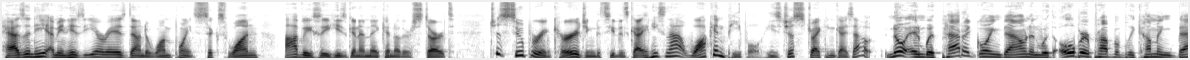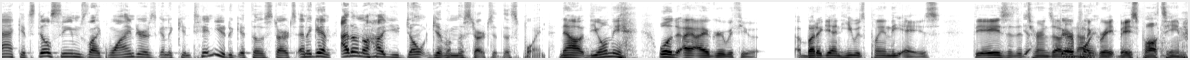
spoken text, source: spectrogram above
Hasn't he? I mean, his ERA is down to 1.61. Obviously, he's going to make another start. Just super encouraging to see this guy. And he's not walking people, he's just striking guys out. No, and with Paddack going down and with Ober probably coming back, it still seems like Winder is going to continue to get those starts. And again, I don't know how you don't give him the starts at this point. Now, the only, well, I, I agree with you. But again, he was playing the A's. The A's, as it yeah, turns out, are not point. a great baseball team.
